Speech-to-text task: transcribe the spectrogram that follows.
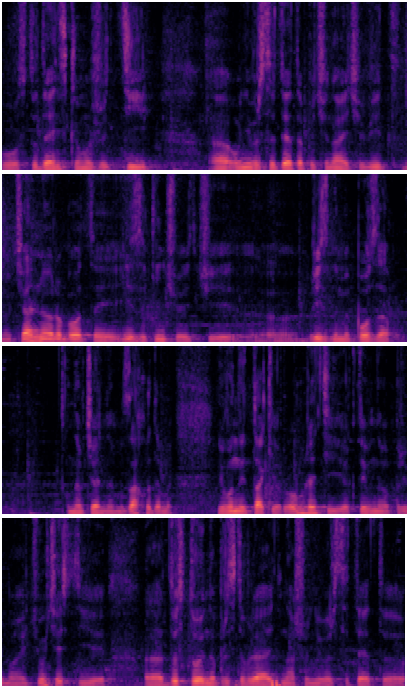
у студентському житті е, університету, починаючи від навчальної роботи і закінчуючи різними поза навчальними заходами. І вони так і роблять, і активно приймають участь, і е, достойно представляють наш університет е,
